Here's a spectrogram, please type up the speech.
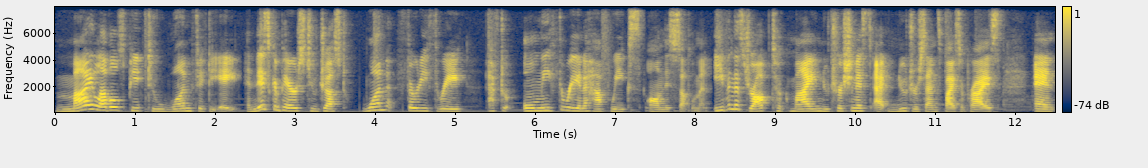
my levels peaked to 158, and this compares to just 133 after only three and a half weeks on this supplement. Even this drop took my nutritionist at NutriSense by surprise, and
